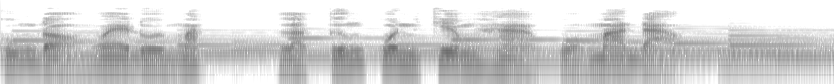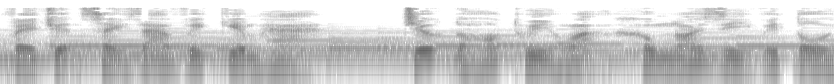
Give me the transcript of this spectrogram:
cũng đỏ hoe đôi mắt, là tướng quân Kiêm Hà của ma đạo. Về chuyện xảy ra với Kiêm Hà, trước đó Thùy Họa không nói gì với tôi,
